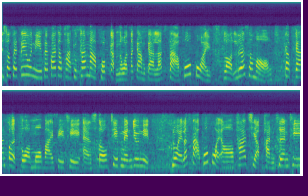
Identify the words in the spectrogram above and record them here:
บิสโซเตี้วันนี้ไฟฟ้าจะพาทุกท่านมาพบกับนวัตกรรมการรักษาผู้ป่วยหลอดเลือดสมอง กับการเปิดตัว Mobile CT and Stroke Treatment Unit หน่วยรักษาผู้ป่วยอัมพาตเฉียบพลันเคลื่อนที่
